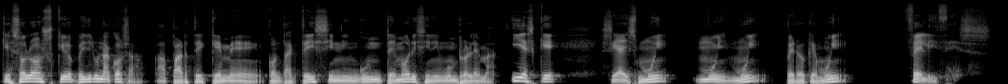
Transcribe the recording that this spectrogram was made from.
que solo os quiero pedir una cosa, aparte que me contactéis sin ningún temor y sin ningún problema, y es que seáis muy, muy, muy, pero que muy felices.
